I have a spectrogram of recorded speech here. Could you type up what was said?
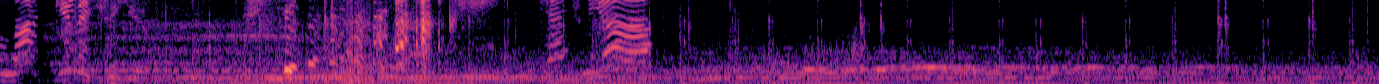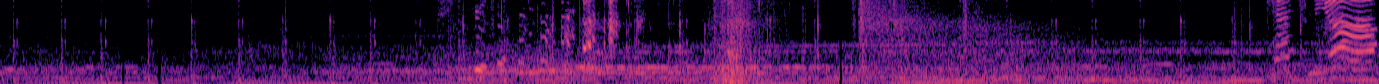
Will not give it to you. Catch me up. Catch me up.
